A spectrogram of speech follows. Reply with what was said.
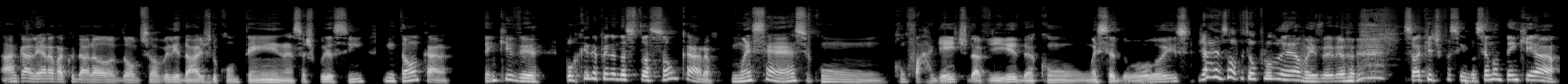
a galera vai cuidar da, da observabilidade do container, essas coisas assim. Então, cara, tem que ver. Porque dependendo da situação, cara, um SES com, com Fargate da vida, com um EC2, já resolve o teu problema, entendeu? Só que, tipo assim, você não tem que. Ah,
